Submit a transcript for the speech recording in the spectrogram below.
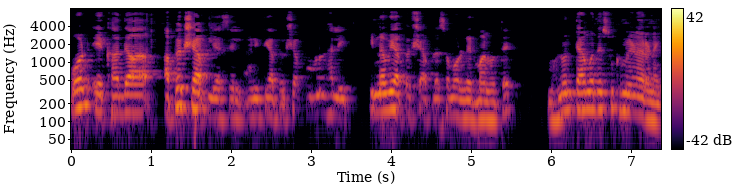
पण एखाद्या अपेक्षा आपली असेल आणि ती अपेक्षा पूर्ण झाली की नवी अपेक्षा आपल्यासमोर निर्माण होते म्हणून त्यामध्ये सुख मिळणार नाही.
